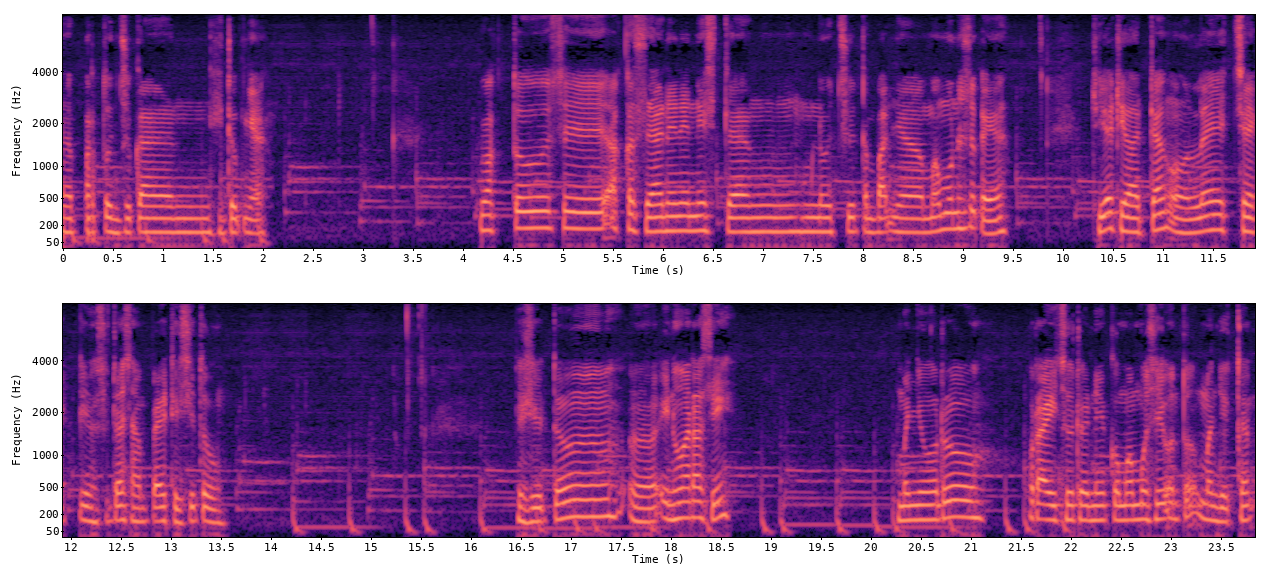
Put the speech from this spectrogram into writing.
Eh, pertunjukan hidupnya. Waktu si Akazane ini sedang menuju tempatnya Momonosuke ya, dia dihadang oleh Jack yang sudah sampai di situ. Di situ uh, Inuarashi menyuruh Raizo dan Nekomamushi untuk melanjutkan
